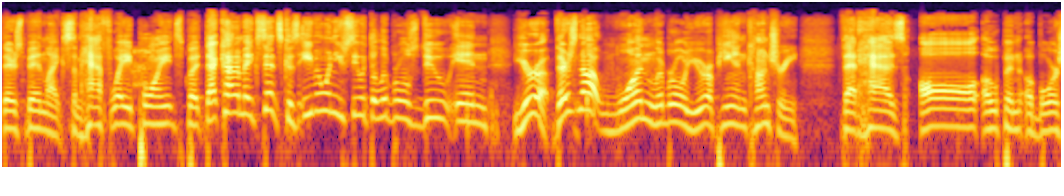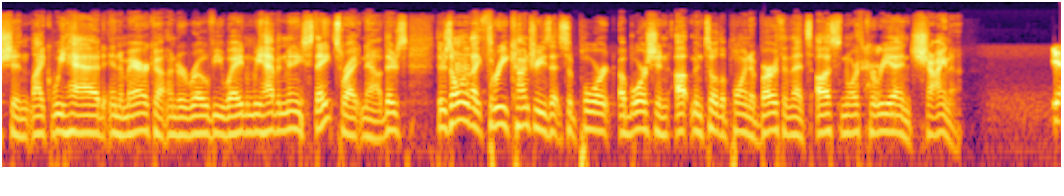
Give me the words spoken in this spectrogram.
there's been like some halfway points, but that kind of makes sense because even when you see what the liberals do in Europe, there's not one liberal European country that has all open abortion like we had in America under Roe v. Wade and we have in many states right now. There's there's only like 3 countries that support abortion up until the point of birth and that's us, North Korea and China. Yeah,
